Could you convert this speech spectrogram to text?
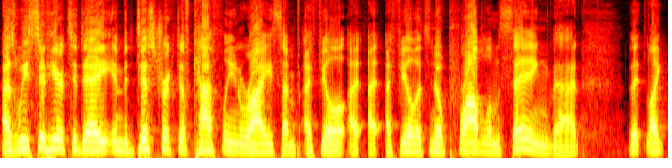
As we sit here today in the district of Kathleen Rice, I'm, i feel I, I feel it's no problem saying that that like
